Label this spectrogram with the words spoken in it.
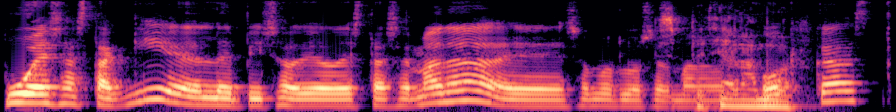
Pues hasta aquí el episodio de esta semana. Eh, somos los hermanos Podcast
